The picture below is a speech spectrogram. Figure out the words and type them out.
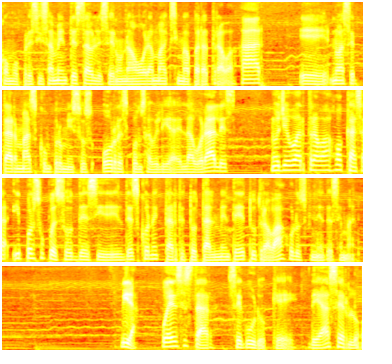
como precisamente establecer una hora máxima para trabajar, eh, no aceptar más compromisos o responsabilidades laborales, no llevar trabajo a casa y por supuesto decidir desconectarte totalmente de tu trabajo los fines de semana. Mira, puedes estar seguro que de hacerlo,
